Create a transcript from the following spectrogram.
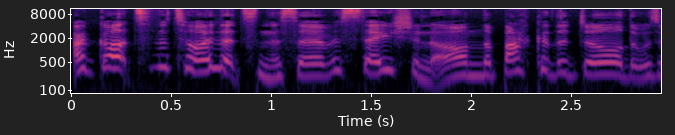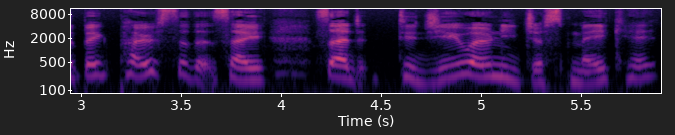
I, got to the toilets in the service station. On the back of the door, there was a big poster that say said, "Did you only just make it?"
